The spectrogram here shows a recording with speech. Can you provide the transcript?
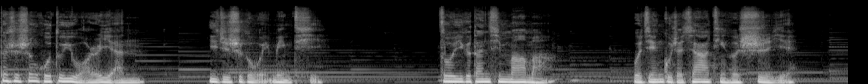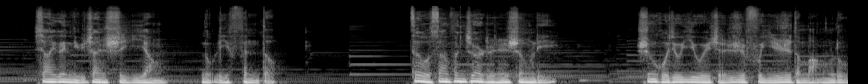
但是生活对于我而言，一直是个伪命题。作为一个单亲妈妈，我兼顾着家庭和事业，像一个女战士一样努力奋斗。在我三分之二的人生里，生活就意味着日复一日的忙碌，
